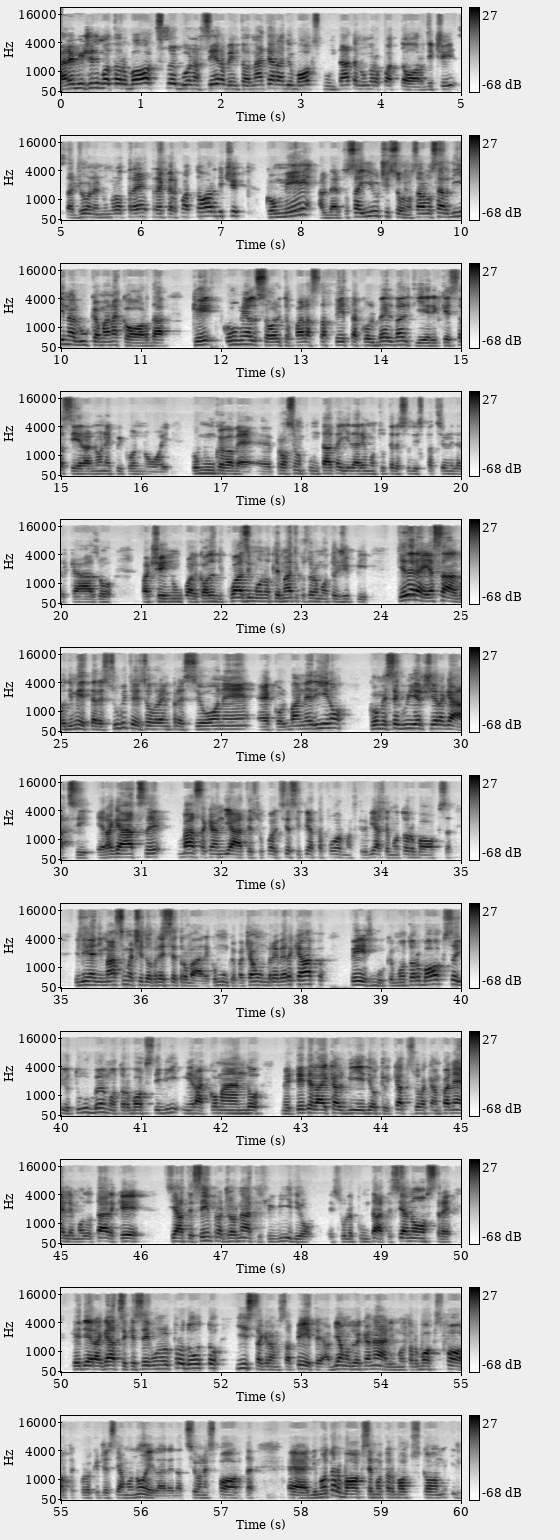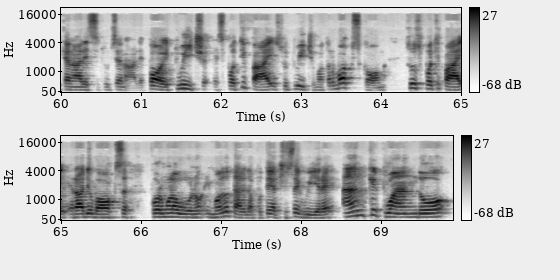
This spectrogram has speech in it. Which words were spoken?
Cari amici di Motorbox, buonasera, bentornati a Radio Box, puntata numero 14, stagione numero 3, 3x14. Con me, Alberto Saiu, ci sono Salvo Sardina, Luca Manacorda, che come al solito fa la staffetta col bel Valtieri, che stasera non è qui con noi. Comunque, vabbè, eh, prossima puntata gli daremo tutte le soddisfazioni del caso, facendo un qualcosa di quasi monotematico sulla MotoGP. Chiederei a Salvo di mettere subito in sovraimpressione, ecco il bannerino, come seguirci ragazzi e ragazze, basta che andiate su qualsiasi piattaforma, scriviate Motorbox, in linea di massima ci dovreste trovare. Comunque facciamo un breve recap, Facebook Motorbox, YouTube Motorbox TV, mi raccomando, mettete like al video, cliccate sulla campanella in modo tale che siate sempre aggiornati sui video e sulle puntate sia nostre che dei ragazzi che seguono il prodotto. Instagram, sapete, abbiamo due canali, Motorbox Sport, quello che gestiamo noi, la redazione sport eh, di Motorbox, e Motorbox.com, il canale istituzionale. Poi Twitch e Spotify, su Twitch Motorbox.com, su Spotify Radio Box Formula 1, in modo tale da poterci seguire anche quando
